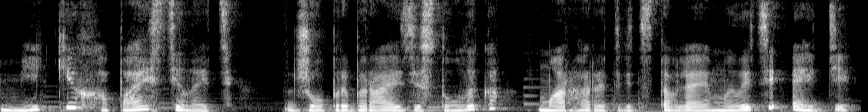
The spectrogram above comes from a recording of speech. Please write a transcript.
Міккі хапає стілець. Джо прибирає зі столика, Маргарет відставляє милиці Едді,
